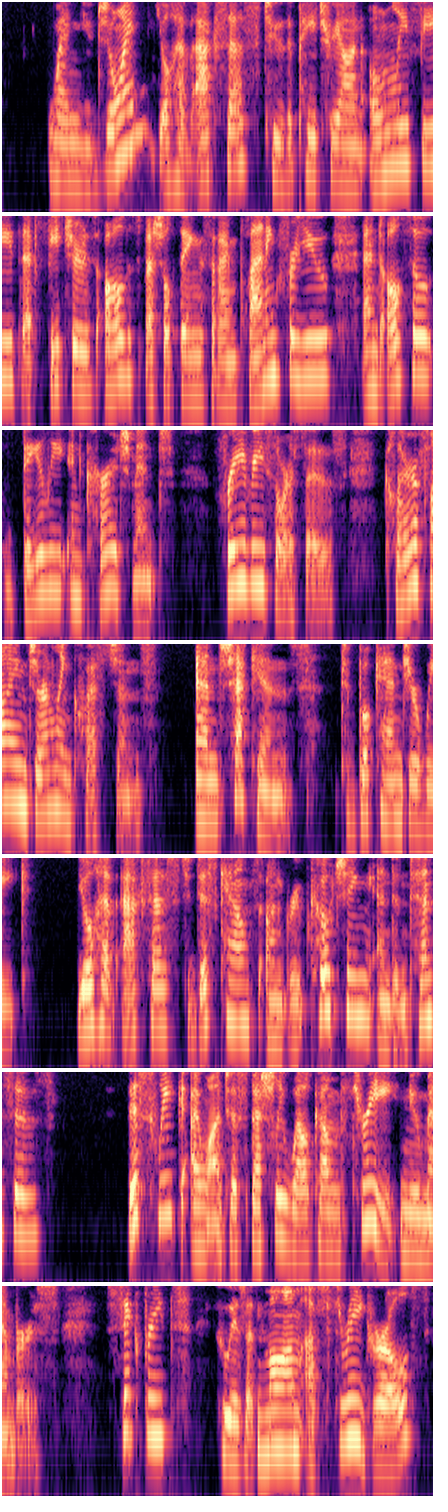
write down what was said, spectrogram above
When you join, you'll have access to the Patreon only feed that features all the special things that I'm planning for you and also daily encouragement, free resources, clarifying journaling questions, and check ins to bookend your week. You'll have access to discounts on group coaching and intensives. This week, I want to especially welcome three new members Sigbrit, who is a mom of three girls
